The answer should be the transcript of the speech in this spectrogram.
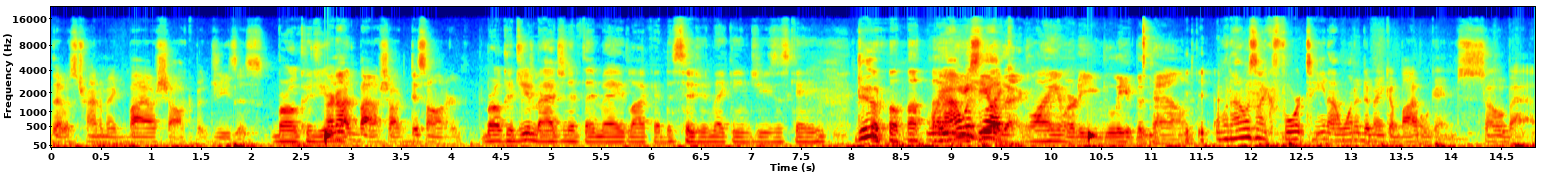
that was trying to make Bioshock, but Jesus Bro, could you or not Bioshock, Dishonored. Bro, could you imagine if they made like a decision making Jesus game? Dude, Do when I you was heal like that claim, or do you leave the town? when I was like 14, I wanted to make a Bible game so bad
